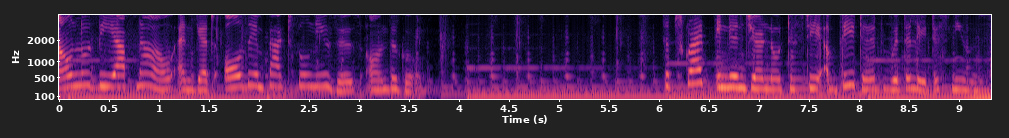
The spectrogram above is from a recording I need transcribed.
Download the app now and get all the impactful news on the go. Subscribe Indian Journo to stay updated with the latest news.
